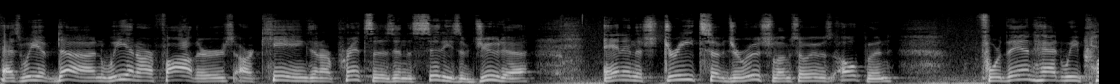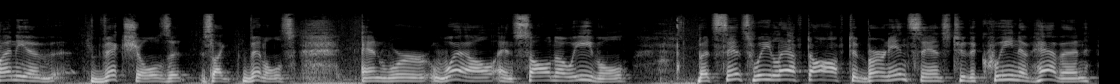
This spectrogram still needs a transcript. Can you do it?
as we have done, we and our fathers, our kings and our princes in the cities of Judah, and in the streets of Jerusalem, so it was open. For then had we plenty of victuals, it's like victuals, and were well and saw no evil. But since we left off to burn incense to the Queen of Heaven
